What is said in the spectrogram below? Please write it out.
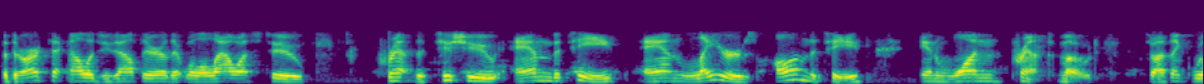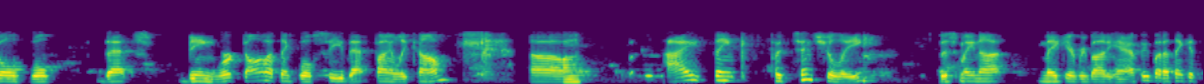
but there are technologies out there that will allow us to print the tissue and the teeth and layers on the teeth in one print mode. So I think we'll we'll that's being worked on. I think we'll see that finally come. Um, I think potentially this may not make everybody happy, but I think it's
